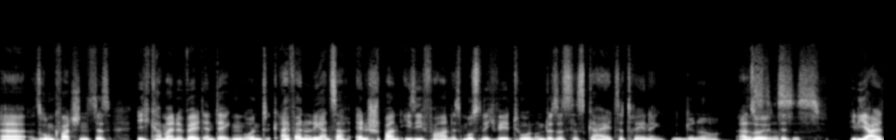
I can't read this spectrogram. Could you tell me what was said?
äh, so Rumquatschens, das ich kann meine Welt entdecken und einfach nur den ganzen Tag entspannt easy fahren. Es muss nicht wehtun und das ist das geilste Training. Genau. Also das, das, das ist ideal,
